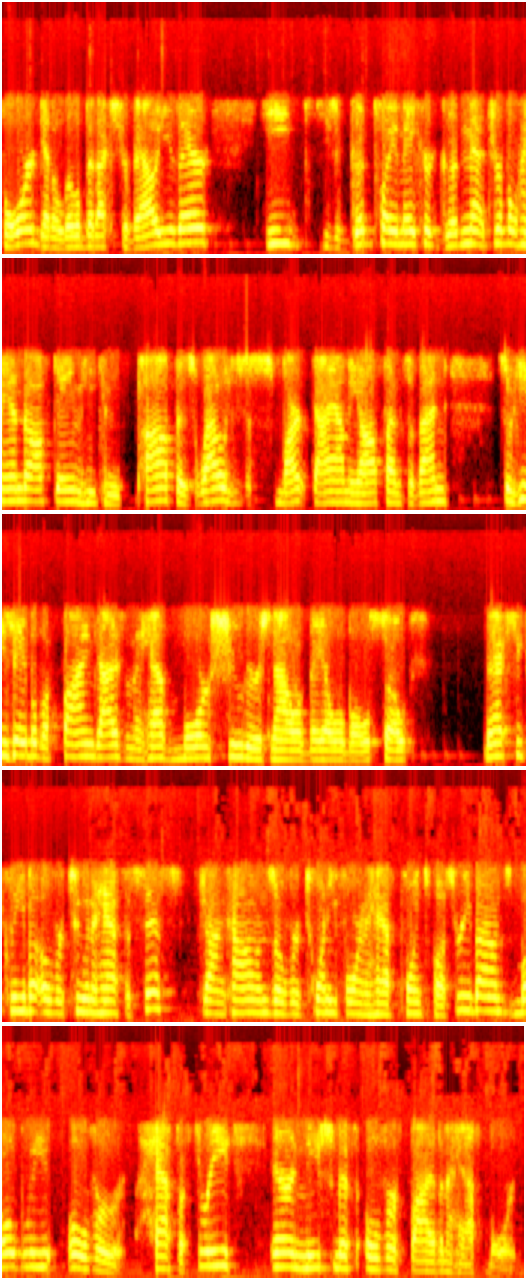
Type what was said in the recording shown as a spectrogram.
four, get a little bit extra value there. He he's a good playmaker, good in that dribble handoff game. He can pop as well. He's a smart guy on the offensive end. So he's able to find guys, and they have more shooters now available. So Maxi Kleber over two and a half assists. John Collins over 24 and a half points plus rebounds. Mobley over half a three. Aaron Nesmith over five and a half boards.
